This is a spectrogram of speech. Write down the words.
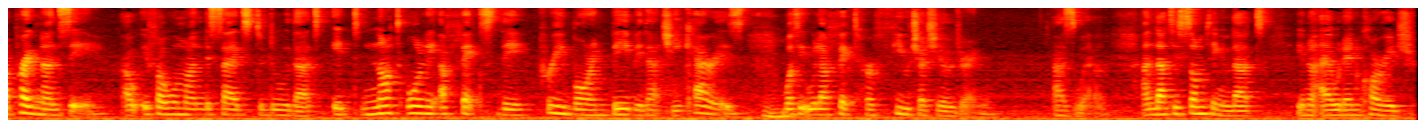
a pregnancy, uh, if a woman decides to do that, it not only affects the preborn baby that she carries, but it will affect her future children as well. And that is something that, you know, I would encourage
